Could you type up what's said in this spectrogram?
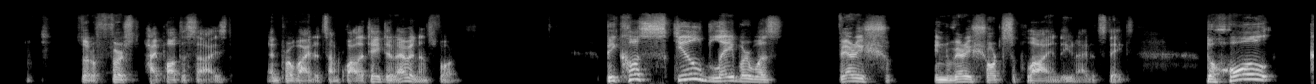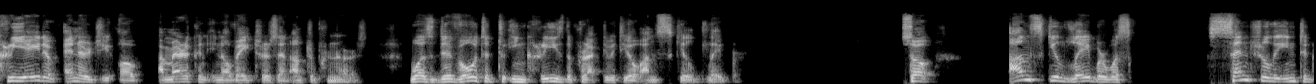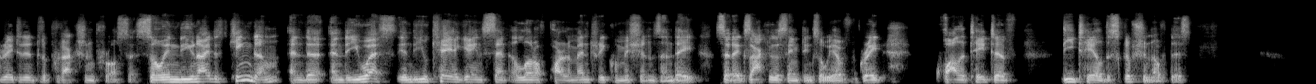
sort of first hypothesized and provided some qualitative evidence for. Because skilled labor was very sh- in very short supply in the United States, the whole creative energy of American innovators and entrepreneurs was devoted to increase the productivity of unskilled labor. So unskilled labor was centrally integrated into the production process. So in the United Kingdom and the, and the US, in the UK again sent a lot of parliamentary commissions and they said exactly the same thing. So we have great qualitative detailed description of this.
